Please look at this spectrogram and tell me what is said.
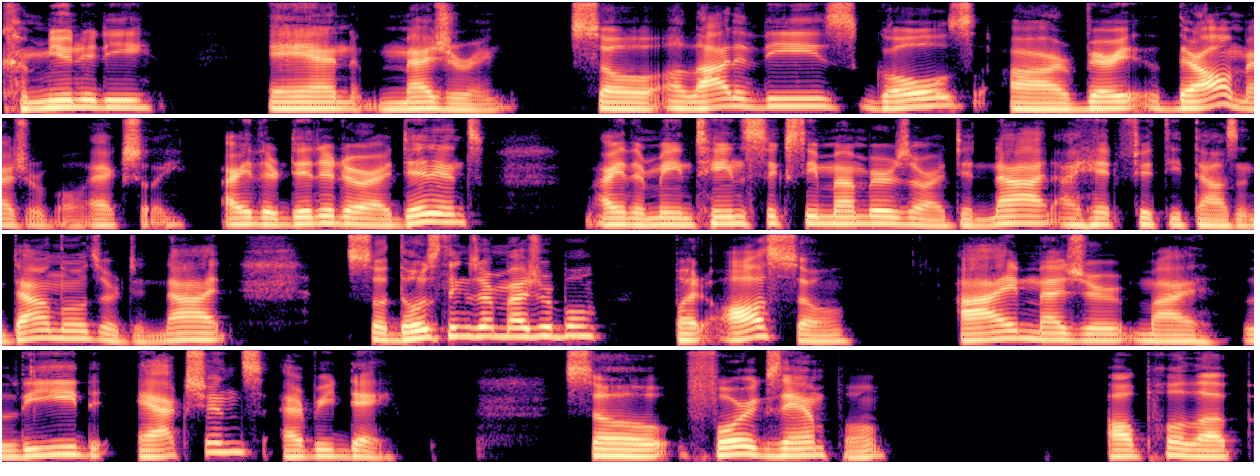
community, and measuring. So a lot of these goals are very, they're all measurable actually. I either did it or I didn't. I either maintained 60 members or I did not. I hit 50,000 downloads or did not. So those things are measurable, but also I measure my lead actions every day. So for example, I'll pull up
